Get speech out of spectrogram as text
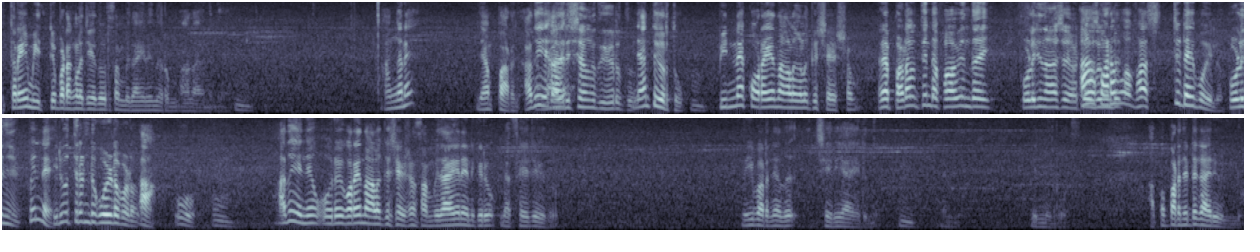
ഇത്രയും ഹിറ്റ് പടങ്ങൾ ചെയ്ത ഒരു സംവിധായകനെ നിർമ്മാതാവിനെ. അങ്ങനെ ഞാൻ പറഞ്ഞു. അത് അരിശം തീർത്തു. ഞാൻ തീർത്തു. പിന്നെ കുറേ നാളുകൾക്ക് ശേഷം അല്ല പടത്തിന്റെ ഭാവി എന്തായി? പൊളിഞ്ഞ് നാശം. പടം ഫസ്റ്റ് ഡേ പോയല്ലോ. പൊളിഞ്ഞ്. പിന്നെ ഇരുപത്തിരണ്ട് കോഴിയുടെ പടം. ആ. ഓ അത് കഴിഞ്ഞ് ഒരു കുറേ നാൾക്ക് ശേഷം സംവിധായകൻ എനിക്കൊരു മെസ്സേജ് ചെയ്തു. നീ പറഞ്ഞത് ശരിയായിരുന്നു. അപ്പൊ പിന്നെ അപ്പം പറഞ്ഞിട്ട് കാര്യമില്ലല്ലോ.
